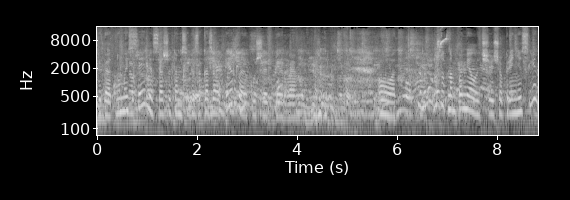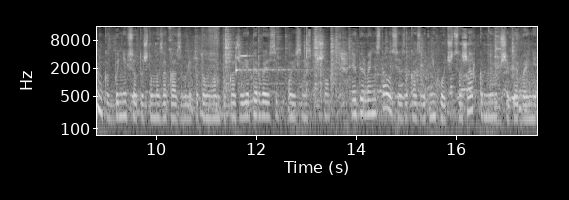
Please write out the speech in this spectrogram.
Ребят, ну мы сели, Саша там себе заказал первое, кушает первое. Вот. Ну тут нам по мелочи еще принесли, ну как бы не все то, что мы заказывали, потом вам покажу. Я первое себе... Ой, смс пришло. Я первое не стала себе заказывать, не хочется. Жарко, мне вообще первое не...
